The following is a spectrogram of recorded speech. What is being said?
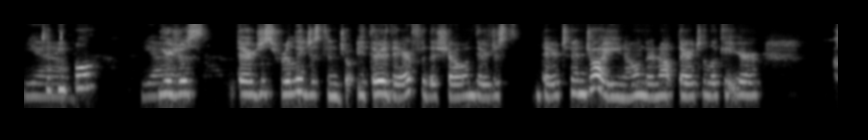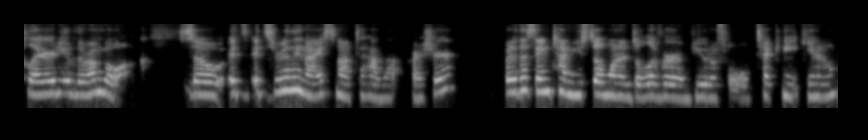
yeah. to people Yeah. you're just they're just really just enjoy they're there for the show and they're just there to enjoy you know? And they're not there to look at your clarity of the rumba walk. So mm-hmm. it's it's really nice not to have that pressure but at the same time you still want to deliver a beautiful technique you know?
